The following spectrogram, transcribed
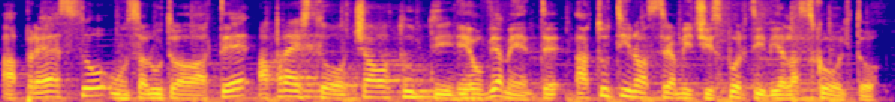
A presto, un saluto a te. A presto, ciao a tutti. E ovviamente a tutti i nostri amici sportivi all'ascolto.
